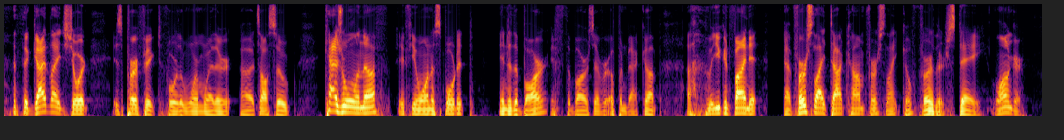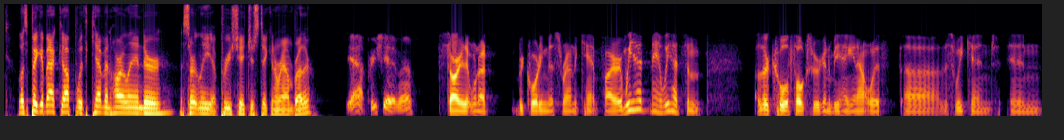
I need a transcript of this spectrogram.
the Guide Light Short is perfect for the warm weather. Uh, it's also casual enough if you want to sport it into the bar, if the bar's ever open back up. Uh, but you can find it at firstlite.com. First Lite, go further, stay longer. Let's pick it back up with Kevin Harlander. I certainly appreciate you sticking around, brother. Yeah, appreciate it, man. Sorry that we're not recording this around a campfire. And we had man, we had some other cool folks we were going to be hanging out with uh, this weekend in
